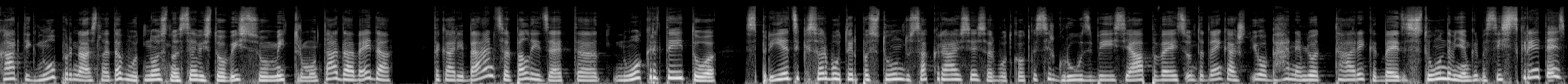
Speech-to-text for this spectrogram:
kārtīgi nopurnās, lai dabūtu no sevis to visu mitrumu. Un tādā veidā tā arī bērns var palīdzēt uh, nokritīt to spriedzi, kas varbūt ir pa stundu sakrājusies, varbūt kaut kas ir grūts bijis, jāpaveic. Un tad vienkārši, jo bērniem ļoti tā arī, kad beidzas stunda, viņiem gribas izskrieties,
